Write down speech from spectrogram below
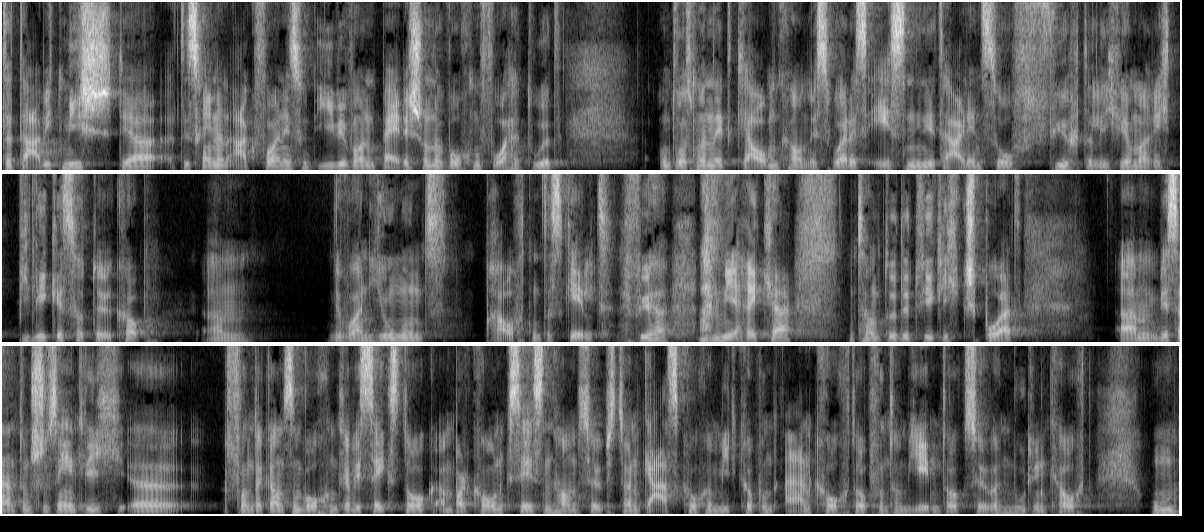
der David Misch, der das Rennen auch gefahren ist und ich, wir waren beide schon eine Woche vorher dort. Und was man nicht glauben kann, es war das Essen in Italien so fürchterlich. Wir haben ein recht billiges Hotel gehabt. Ähm, wir waren jung und brauchten das Geld für Amerika und haben dort wirklich gespart. Ähm, wir sind dann schlussendlich äh, von der ganzen Woche, glaube ich, sechs Tage am Balkon gesessen, haben selbst einen Gaskocher mitgehabt und einen Kochtopf und haben jeden Tag selber Nudeln gekocht, um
